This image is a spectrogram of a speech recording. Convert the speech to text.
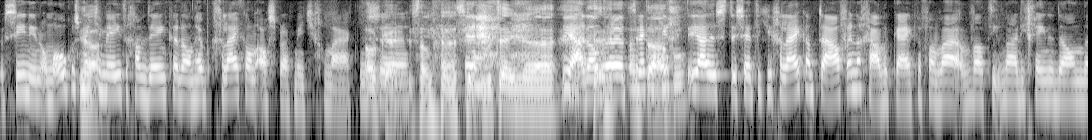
zin in om ook eens Ja. met je mee te gaan denken, dan heb ik gelijk al een afspraak met je gemaakt. Dus, Oké, eh, dus dan zit je meteen ja, dan aan trek ik je, ja, dus dan zet ik je gelijk aan tafel en dan gaan we kijken van waar, wat die, waar diegene dan,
